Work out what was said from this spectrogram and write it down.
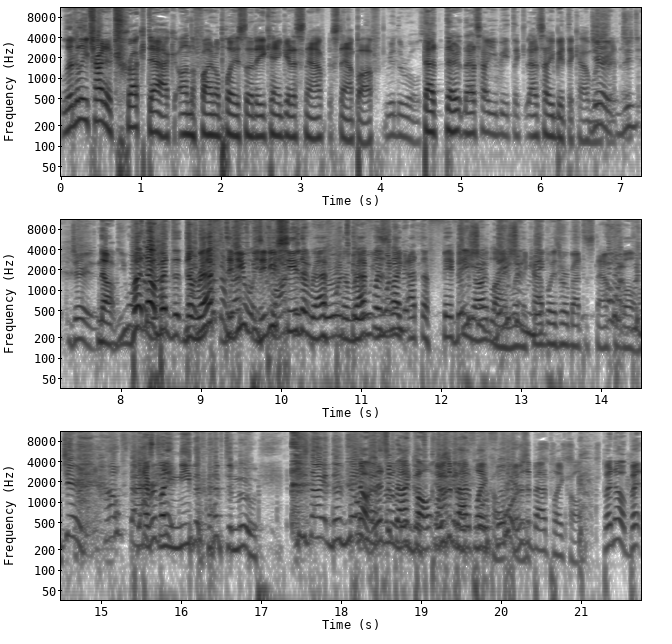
Literally try to truck Dak on the final play so that he can't get a snap snap off. Read the rules. That that's how you beat the that's how you beat the Cowboys. Jared, right did, Jared, No, do you want but no, ref- but the, the no, ref. Did you did you see the ref? The ref was like to- at the 50 should- yard line when the make- Cowboys were about to snap Oh, the ball. but Jared, how fast Everybody- do you need the ref to move? He's not. There's no. No, that's a bad call. It was a bad play call. 4-4. It was a bad play call. But no, but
